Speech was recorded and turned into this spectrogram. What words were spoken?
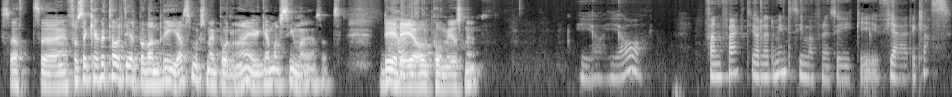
Så att uh, jag får kanske ta lite hjälp av Andreas som också är med på den. Han är ju gammal simmare. Så att det är det jag håller på med just nu. Ja, ja. Fun fact, jag lärde mig inte simma förrän jag gick i fjärde klass.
